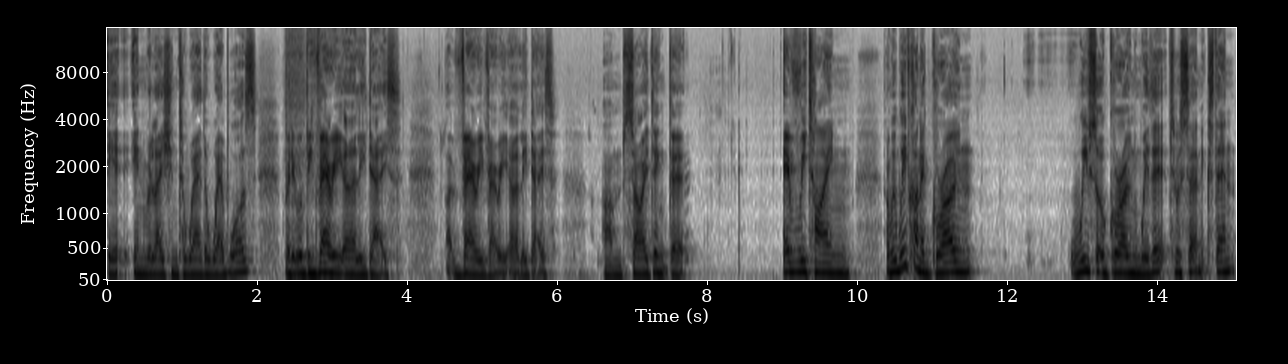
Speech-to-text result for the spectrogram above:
it in relation to where the web was, but it would be very early days, like very very early days. Um, so I think that every time, I mean, we've kind of grown. We've sort of grown with it to a certain extent.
